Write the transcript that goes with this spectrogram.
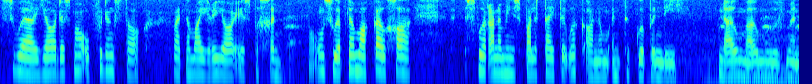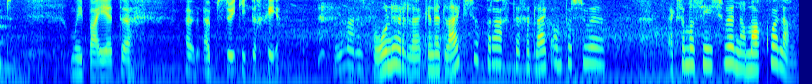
So ja, dis maar opvoedingsstaak wat nou maar hierdie jaar eers begin. Ons hoop nou maar Kouga spoor ander munisipaliteite ook aan om in te koop in die No Mo movement om die baie te 'n opstootjie te gee. Nee, maar dit is wonderlik en dit lyk so pragtig. Dit lyk amper so ek sal maar sê so na Makwaland.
